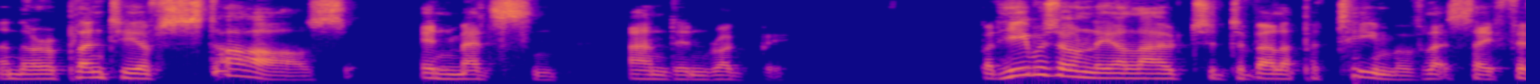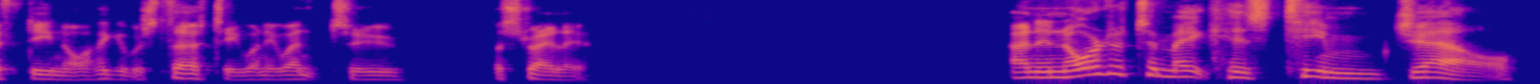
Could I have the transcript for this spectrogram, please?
And there are plenty of stars in medicine and in rugby. But he was only allowed to develop a team of, let's say, 15 or I think it was 30 when he went to Australia. And in order to make his team gel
